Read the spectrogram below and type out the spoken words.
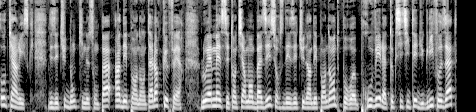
aucun risque. Des études donc qui ne sont pas indépendantes. Alors que faire? L'OMS est entièrement basée sur des études indépendantes pour euh, prouver la toxicité du glyphosate.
